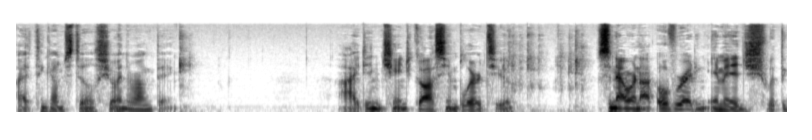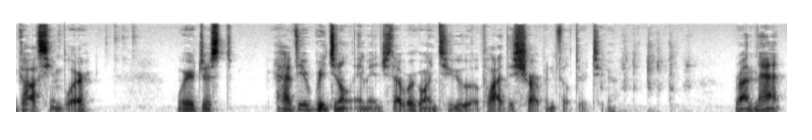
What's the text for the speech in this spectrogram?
I think I'm still showing the wrong thing. I didn't change Gaussian blur to. So now we're not overwriting image with the Gaussian blur. We're just have the original image that we're going to apply the sharpen filter to. Run that,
